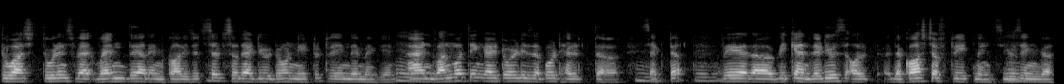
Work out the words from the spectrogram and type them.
to our students when they are in college itself, so that you don't need to train them again. And one more thing I told is about health uh, sector, where uh, we can reduce all the cost of treatments using uh,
